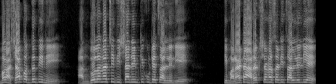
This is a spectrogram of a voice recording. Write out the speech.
मग अशा पद्धतीने आंदोलनाची दिशा नेमकी कुठे चाललेली आहे? ती मराठा आरक्षणासाठी चाललेली आहे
